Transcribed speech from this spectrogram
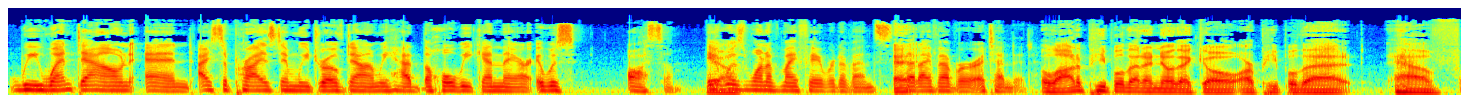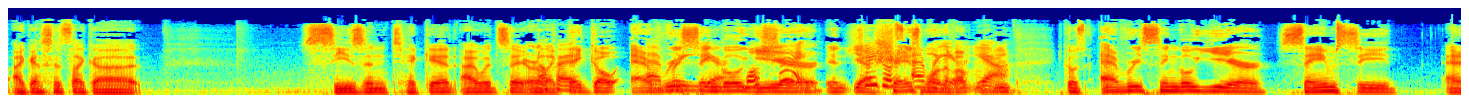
we went down, and I surprised him. We drove down. We had the whole weekend there. It was awesome. It Yeah. was one of my favorite events And- that I've ever attended. a lot of people that I know that go are people that have, I guess it's like a season ticket, I would say, or like they go every, Every year. single Well, year. Shay. in, yeah, Shay Shay's one year, of them. yeah. Mhm. He goes every single year, same seat. And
